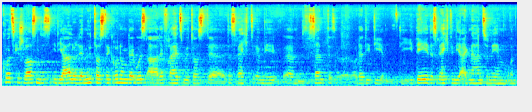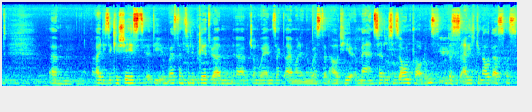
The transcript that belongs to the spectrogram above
kurz geschlossen, das Ideal oder der Mythos der Gründung der USA, der Freiheitsmythos, der, das Recht irgendwie, ähm, das, oder die, die, die Idee, das Recht in die eigene Hand zu nehmen und ähm, all diese Klischees, die im Western zelebriert werden. Äh, John Wayne sagt einmal in einem Western, out here a man settles his own problems. Und das ist eigentlich genau das, was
